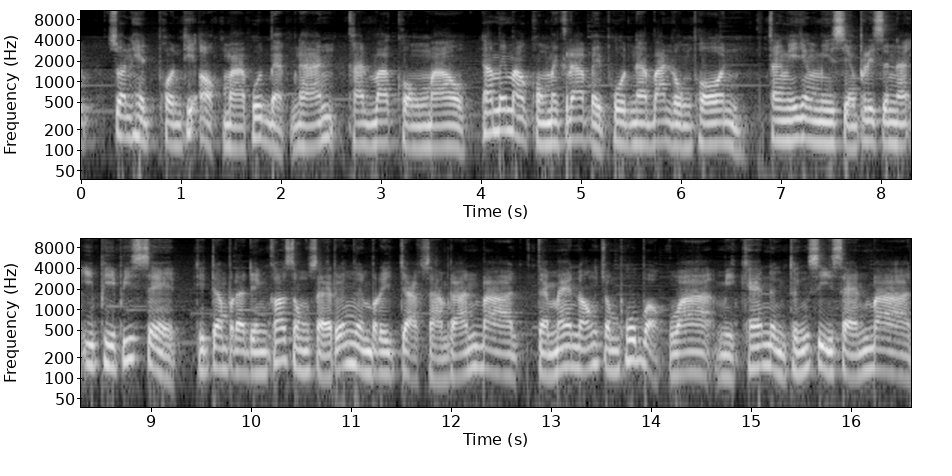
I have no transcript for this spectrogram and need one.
ด ส่วนเหตุผลที่ออกมาพูดแบบนั้น คาดว่าคงเมา ถ้าไม่เมาคงไม่กล้าไปพูดหน้าบ้านลุงพล ทั้งนี้ยังมีเสียงปริศนาอีพีพิเศษ ที่ตั้งประเด็นข้อสงสัยเรื่องเงินบริจาค 3 ล้านบาท แต่แม่น้องชมพู่บอกว่ามีแค่1ถึง4แสนบาท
